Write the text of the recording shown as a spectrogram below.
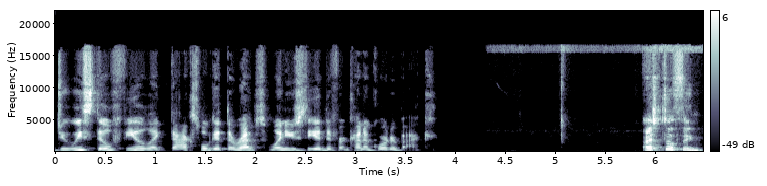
do we still feel like Dax will get the reps when you see a different kind of quarterback? I still think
